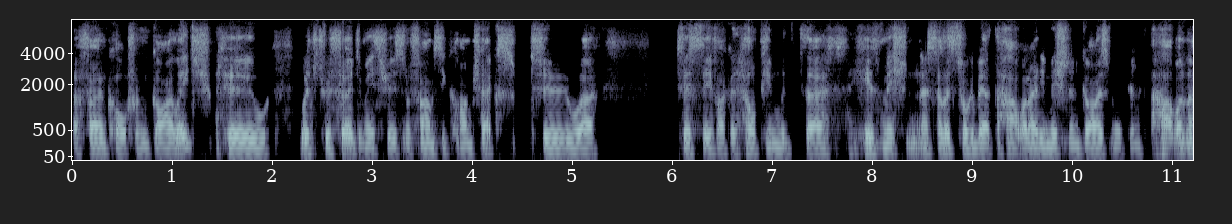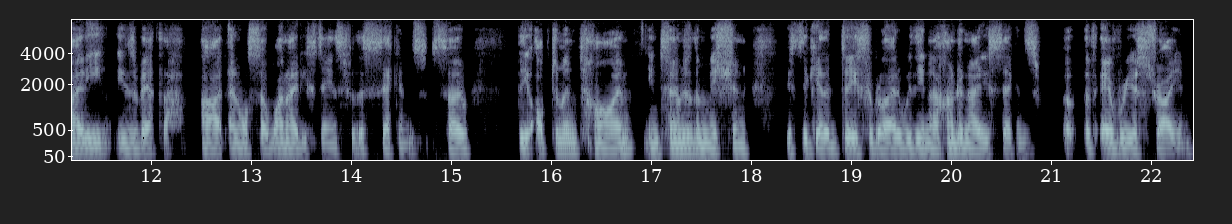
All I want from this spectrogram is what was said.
a phone call from Guy Leach, who was referred to me through some pharmacy contracts to. Uh, to see if I could help him with uh, his mission. So let's talk about the Heart 180 mission and Guy's mission. Heart 180 is about the heart, and also 180 stands for the seconds. So the optimum time in terms of the mission is to get a defibrillator within 180 seconds of every Australian.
